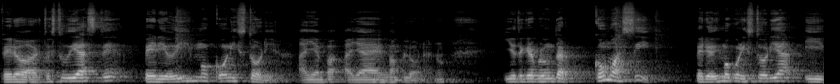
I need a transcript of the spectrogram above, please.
pero tú estudiaste periodismo con historia allá en, allá en Pamplona, ¿no? Y yo te quiero preguntar, ¿cómo así? Periodismo con historia y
